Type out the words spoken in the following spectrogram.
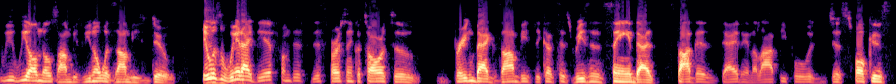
We we all know zombies. We know what zombies do it was a weird idea from this this person Kotaro to bring back zombies because his reason is saying that Saga is dead and a lot of people just focus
